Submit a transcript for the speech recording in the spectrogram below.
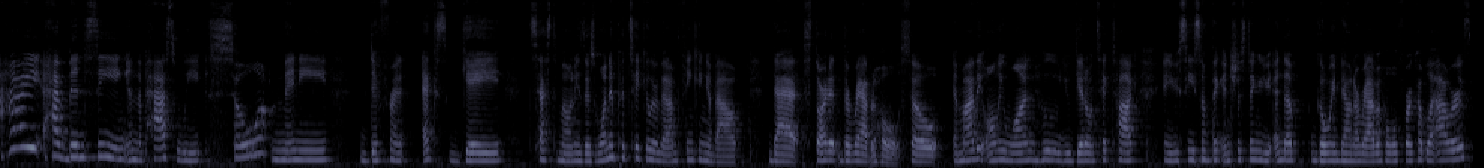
I have been seeing in the past week so many different ex gay testimonies. There's one in particular that I'm thinking about that started the rabbit hole. So, am I the only one who you get on TikTok and you see something interesting and you end up going down a rabbit hole for a couple of hours?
